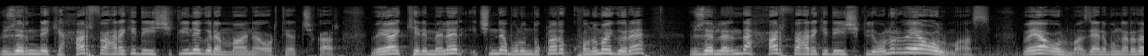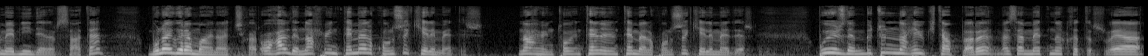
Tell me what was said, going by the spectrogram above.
üzerindeki harf ve hareket değişikliğine göre mana ortaya çıkar. Veya kelimeler içinde bulundukları konuma göre üzerlerinde harf ve hareket değişikliği olur veya olmaz. Veya olmaz. Yani bunlara da mebni denir zaten. Buna göre mana çıkar. O halde nahvin temel konusu kelimedir. Nahvin temel konusu kelimedir. Bu yüzden bütün nahiv kitapları mesela Metni Kıtır veya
